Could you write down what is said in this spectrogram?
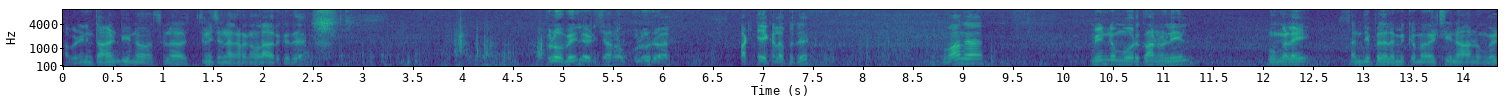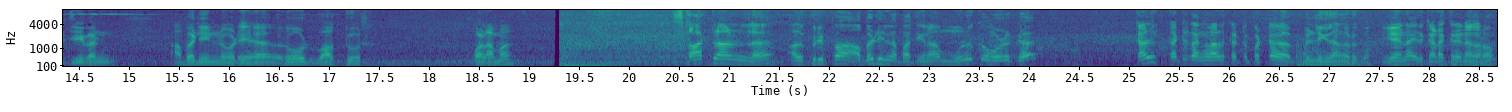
அப்படின்னு தாண்டி இன்னும் சில சின்ன சின்ன நகரங்கள்லாம் இருக்குது. இவ்வளோ வெயில் அடித்தாலும் குளிர் பட்டையை கிளப்புது வாங்க. மீண்டும் ஒரு காணொளியில் உங்களை சந்திப்பதில் மிக்க மகிழ்ச்சி. நான் உங்கள் ஜீவன் அபடினுடைய ரோட் வாக் டூர் போகலாமா ஸ்காட்லாண்டில் அது குறிப்பாக அபடினில் பார்த்தீங்கன்னா முழுக்க முழுக்க கல் கட்டிடங்களால் கட்டப்பட்ட பில்டிங் தாங்க இருக்கும். ஏன்னா இது கடற்கரை நகரம்.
